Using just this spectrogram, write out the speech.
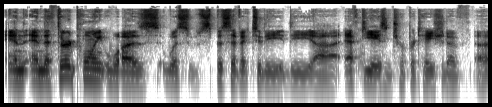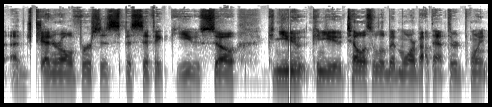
and and the third point was was specific to the the uh, FDA's interpretation of uh, of general versus specific use. So, can you can you tell us a little bit more about that third point?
